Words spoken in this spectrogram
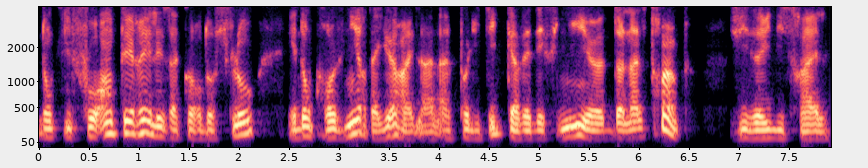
donc il faut enterrer les accords d'Oslo et donc revenir d'ailleurs à la, politique qu'avait définie euh, Donald Trump vis-à-vis d'Israël.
